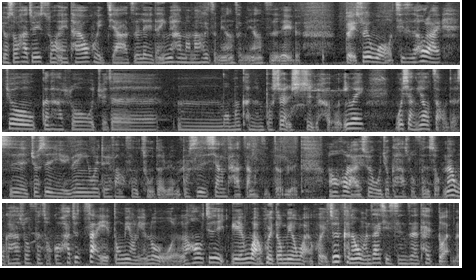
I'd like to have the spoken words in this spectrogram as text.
有时候他就会说，哎，他要回家之类的，因为他妈妈会怎么样怎么样之类的，对，所以我其实后来就跟他说，我觉得。嗯，我们可能不是很适合，因为我想要找的是，就是也愿意为对方付出的人，不是像他这样子的人。然后后来，所以我就跟他说分手。那我跟他说分手过后，他就再也都没有联络我了，然后就是连挽回都没有挽回，就是可能我们在一起时间真的太短了。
